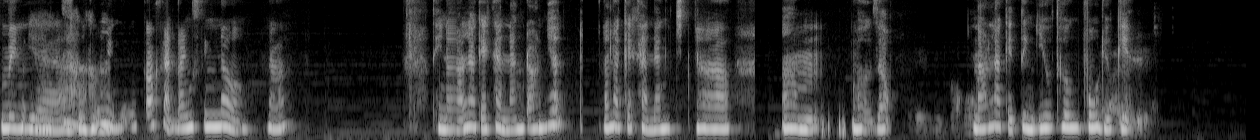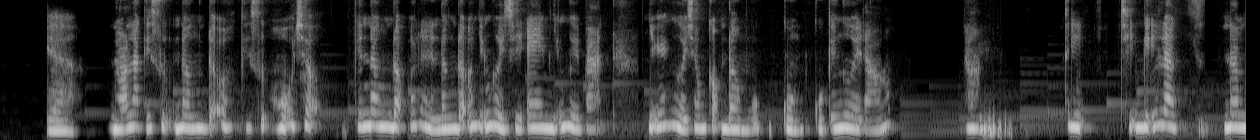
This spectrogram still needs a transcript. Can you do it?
mình Dạ. mình cũng có khả năng sinh nở đó thì nó là cái khả năng đón nhận nó là cái khả năng uh, um, mở rộng nó là cái tình yêu thương vô điều kiện Dạ. nó là cái sự nâng đỡ cái sự hỗ trợ cái nâng đỡ này là nâng đỡ những người chị em những người bạn những cái người trong cộng đồng của của, của cái người đó. đó. Thì chị nghĩ là nam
